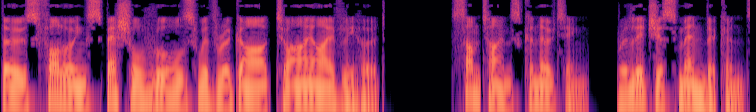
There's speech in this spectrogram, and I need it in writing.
those following special rules with regard to I livelihood, sometimes connoting religious mendicants.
